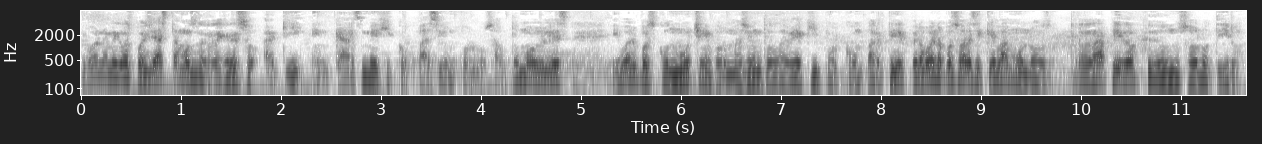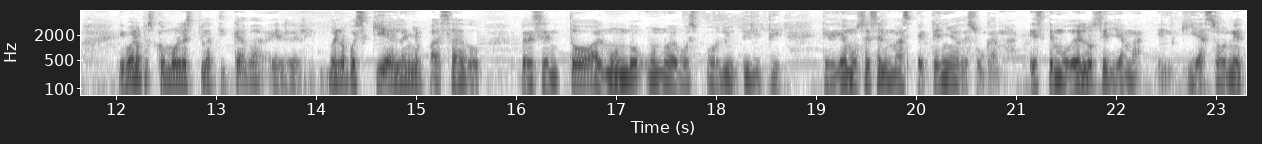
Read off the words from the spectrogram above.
Y bueno amigos, pues ya estamos de regreso aquí en Cars México, pasión por los automóviles. Y bueno, pues con mucha información todavía aquí por compartir. Pero bueno, pues ahora sí que vámonos rápido de un solo tiro. Y bueno, pues como les platicaba, el, bueno, pues Kia el año pasado presentó al mundo un nuevo Sport Utility que digamos es el más pequeño de su gama. Este modelo se llama el Kia Sonet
